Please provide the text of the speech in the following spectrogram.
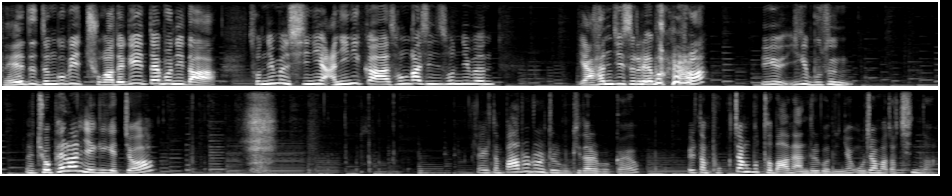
배드 등급이 추가되기 때문이다. 손님은 신이 아니니까 성가신 손님은 야한 짓을 해버려라. 이게 이게 무슨 조페란 얘기겠죠? 자 일단 빠루를 들고 기다려 볼까요? 일단 복장부터 마음에 안 들거든요. 오자마자 친다.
